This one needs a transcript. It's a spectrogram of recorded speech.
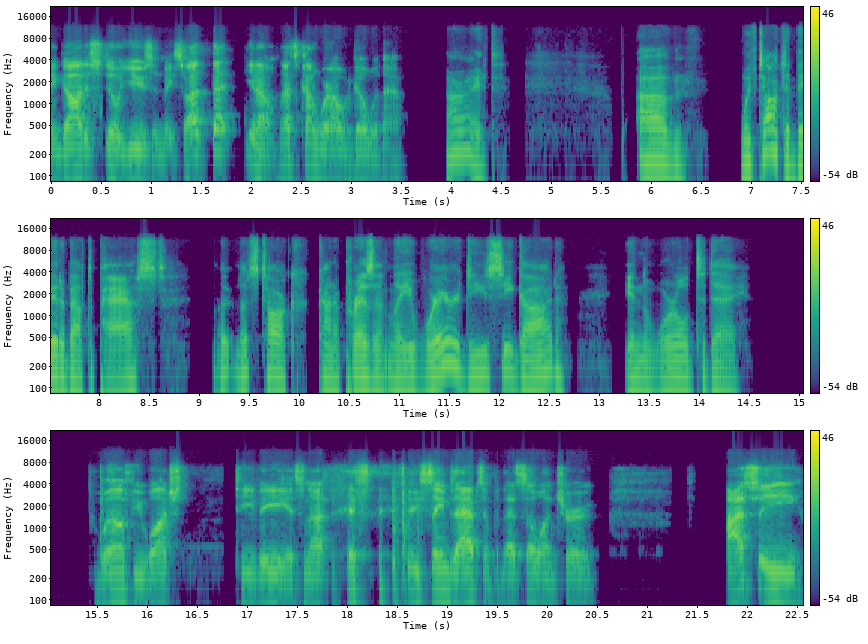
and God is still using me. So I, that you know that's kind of where I would go with that. All right. Um, we've talked a bit about the past. Let, let's talk kind of presently. Where do you see God in the world today? Well, if you watch TV, it's not. It's, he seems absent, but that's so untrue. I see,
